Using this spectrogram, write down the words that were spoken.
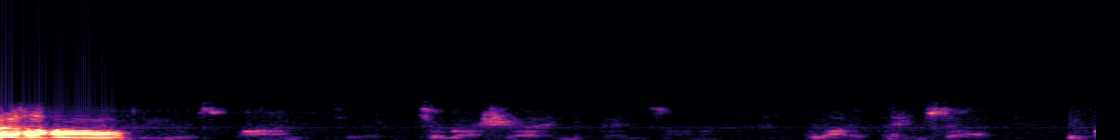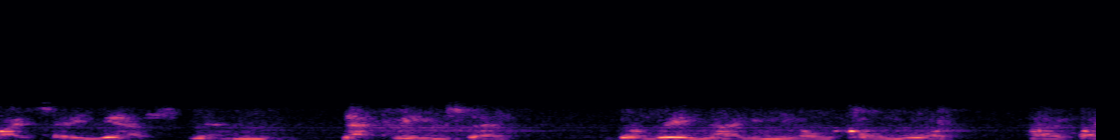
Oh. to, to Russia depends on a lot of things. Uh, if I say yes, then that means that they're reigniting the old Cold War. Uh, if I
